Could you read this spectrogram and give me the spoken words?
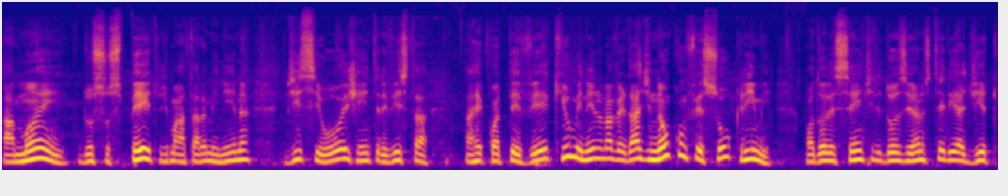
A mãe do suspeito de matar a menina disse hoje, em entrevista à Record TV, que o menino, na verdade, não confessou o crime. O adolescente de 12 anos teria dito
